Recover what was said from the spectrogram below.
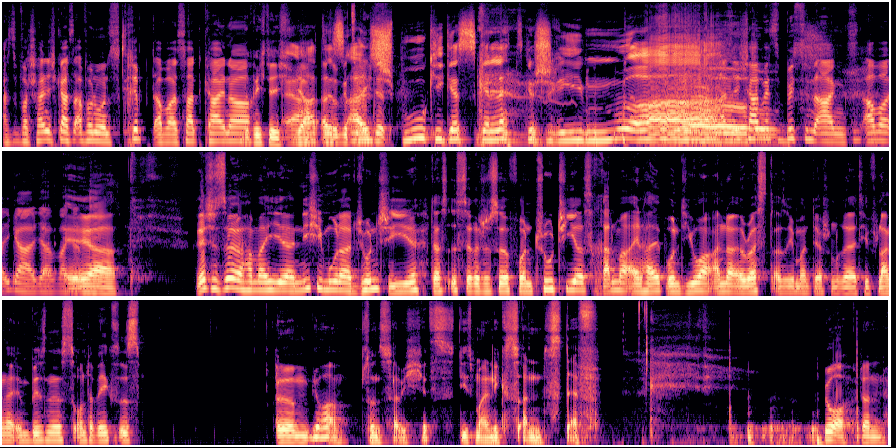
Also, wahrscheinlich gab es einfach nur ein Skript, aber es hat keiner. Richtig, Er ja, hat also es als spukiges Skelett geschrieben. Also, ich habe jetzt ein bisschen Angst, aber egal, ja, weiter. Ja. Regisseur haben wir hier Nishimura Junshi. Das ist der Regisseur von True Tears, Ranma 1,5 und You Are Under Arrest. Also jemand, der schon relativ lange im Business unterwegs ist. Ähm, ja, sonst habe ich jetzt diesmal nichts an Steph. Ja, dann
